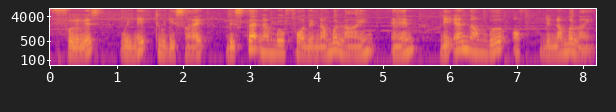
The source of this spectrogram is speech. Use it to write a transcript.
First, we need to decide the start number for the number line and the n number of the number line.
